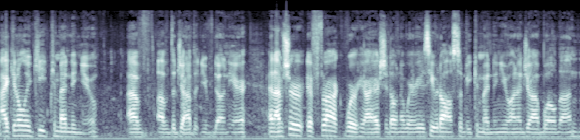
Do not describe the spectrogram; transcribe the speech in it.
I can only keep commending you of, of the job that you've done here. And I'm sure if Throkk were here, I actually don't know where he is, he would also be commending you on a job well done.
